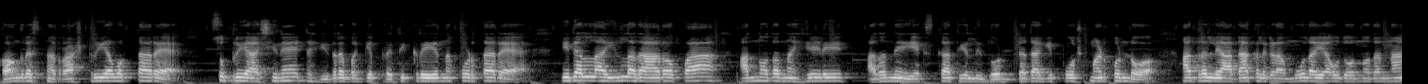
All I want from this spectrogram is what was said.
ಕಾಂಗ್ರೆಸ್ನ ರಾಷ್ಟ್ರೀಯ ವಕ್ತಾರೆ ಸುಪ್ರಿಯಾ ಶಿನೇಟ್ ಇದರ ಬಗ್ಗೆ ಪ್ರತಿಕ್ರಿಯೆಯನ್ನು ಕೊಡ್ತಾರೆ. ಇದೆಲ್ಲ ಇಲ್ಲದ ಆರೋಪ ಅನ್ನೋದನ್ನು ಹೇಳಿ ಅದನ್ನೇ ಎಕ್ಸ್ ಖಾತೆಯಲ್ಲಿ ದೊಡ್ಡದಾಗಿ ಪೋಸ್ಟ್ ಮಾಡಿಕೊಂಡು ಅದರಲ್ಲಿ ಆ ದಾಖಲೆಗಳ ಮೂಲ ಯಾವುದು ಅನ್ನೋದನ್ನು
